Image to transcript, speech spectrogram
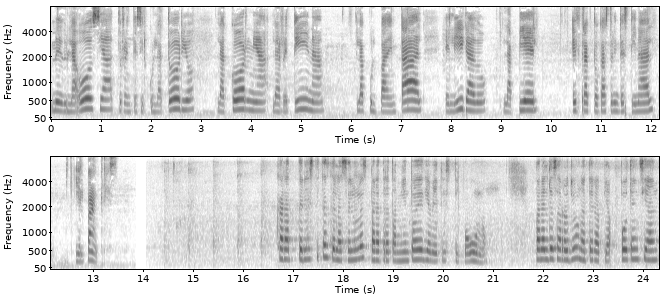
médula ósea, torrente circulatorio, la córnea, la retina, la pulpa dental, el hígado, la piel, el tracto gastrointestinal y el páncreas. Características de las células para tratamiento de diabetes tipo 1. Para el desarrollo de una terapia potencial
